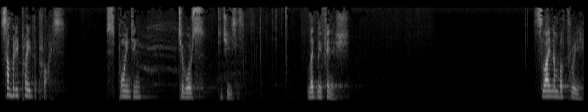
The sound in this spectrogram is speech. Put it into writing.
somebody paid the price. It's pointing towards to Jesus. Let me finish. Slide number three.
